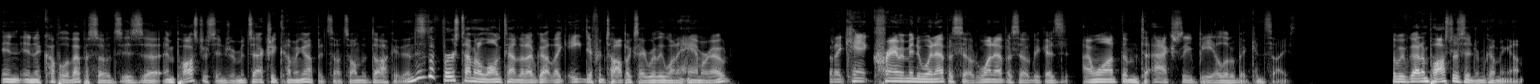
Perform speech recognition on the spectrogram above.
in in a couple of episodes is uh, imposter syndrome. It's actually coming up. It's it's on the docket, and this is the first time in a long time that I've got like eight different topics I really want to hammer out, but I can't cram them into an episode, one episode, because I want them to actually be a little bit concise. So we've got imposter syndrome coming up,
